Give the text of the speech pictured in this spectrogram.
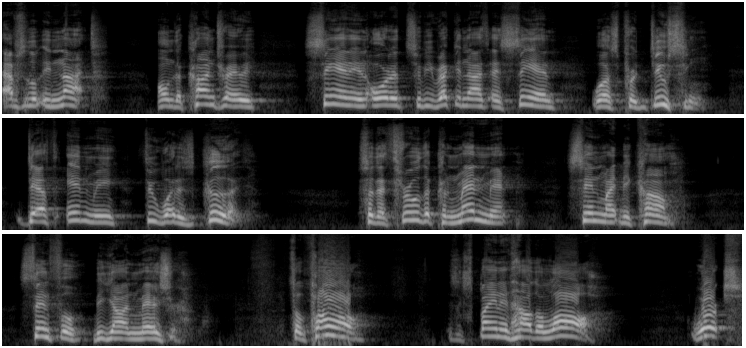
Absolutely not. On the contrary, sin, in order to be recognized as sin, was producing death in me through what is good, so that through the commandment, sin might become sinful beyond measure. So, Paul is explaining how the law works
